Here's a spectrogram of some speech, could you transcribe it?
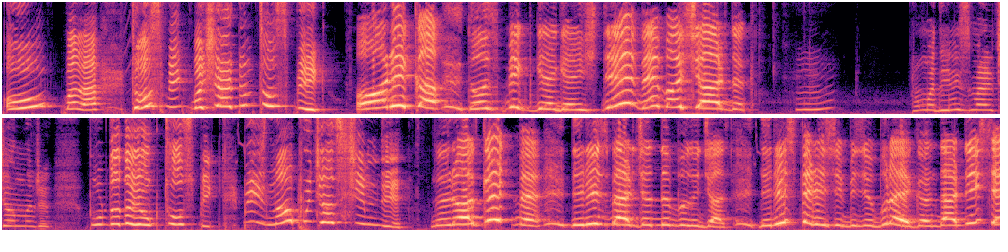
hoppala. Tospik başardım Tospik. Harika. Tospik de geçti ve başardık. Hı? Ama deniz mercanları burada da yok Tospik. Biz ne yapacağız şimdi? Merak etme. Deniz mercanını bulacağız. Deniz perisi bizi buraya gönderdiyse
